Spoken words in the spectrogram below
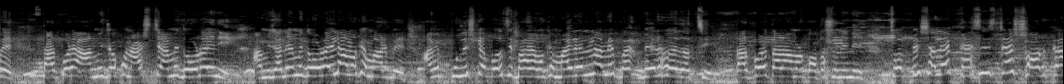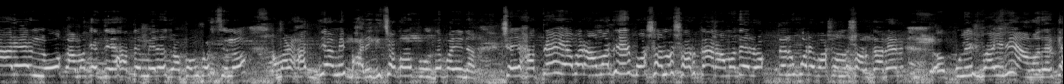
ভাবে তারপরে আমি যখন আসছি, আমি দৌড়াইনি। আমি জানি আমি দৌড়াইলে আমাকে মারবে। আমি পুলিশকে বলছি, ভাই, আমাকে মাইরেন না, আমি বের হয়ে যাচ্ছি। তারপরে তারা আমার কথা শুনিনি। চব্বিশ সালে ফ্যাসিস্টের সরকারের লোক আমাকে যে হাতে মেরে জখম করছিল, আমার হাত দিয়ে আমি ভারী কিছু কোনো তুলতে পারি না। সেই হাতেই আবার আমাদের বসানো সরকার, আমাদের রক্তের উপরে বসানো সরকারের পুলিশ বাহিনী আমাদেরকে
